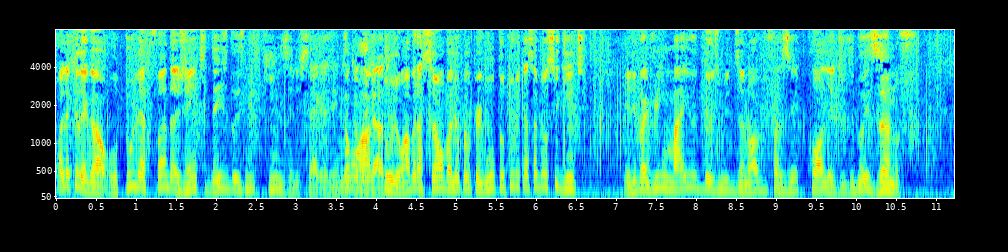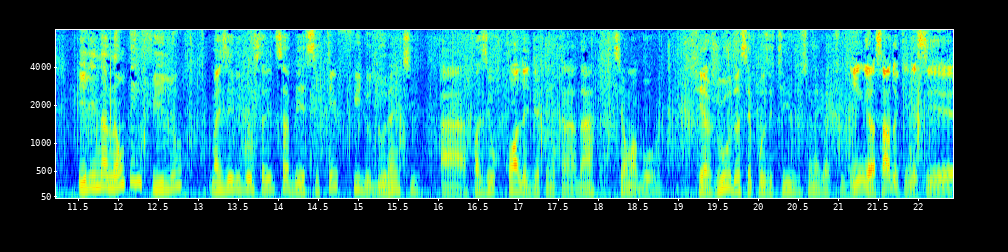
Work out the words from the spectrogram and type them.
olha que legal. O Túlio é fã da gente desde 2015, ele segue a gente. Então, Muito ó, obrigado. Túlio, um abração, valeu pela pergunta. O Túlio quer saber o seguinte: ele vai vir em maio de 2019 fazer college de dois anos. Ele ainda não tem filho, mas ele gostaria de saber se ter filho durante a fazer o college aqui no Canadá, se é uma boa. Se ajuda, se é positivo, se é negativo. E engraçado que nesse,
